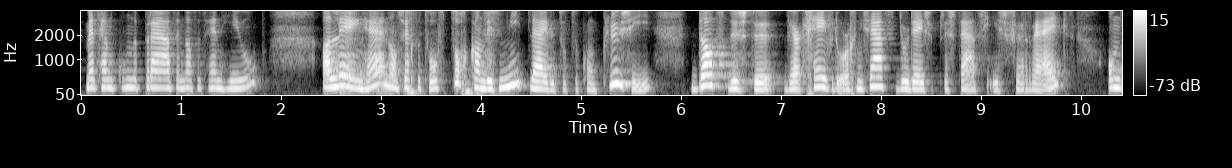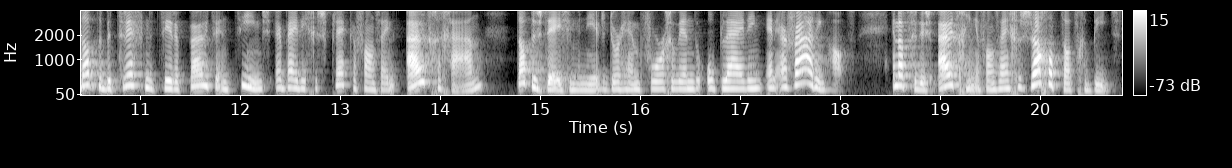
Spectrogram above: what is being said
met hem konden praten en dat het hen hielp. Alleen, hè, dan zegt het Hof, toch kan dit niet leiden tot de conclusie dat dus de werkgever, de organisatie, door deze prestatie is verrijkt, omdat de betreffende therapeuten en teams er bij die gesprekken van zijn uitgegaan dat dus deze meneer de door hem voorgewende opleiding en ervaring had. En dat ze dus uitgingen van zijn gezag op dat gebied.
